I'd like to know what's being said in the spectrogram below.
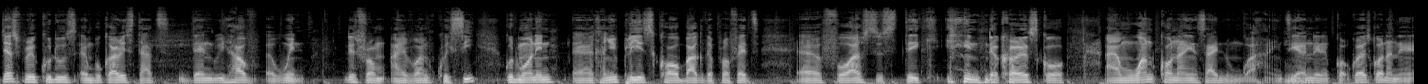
just pray Kudus and Bukari starts, then we have a win. This from Ivan Kwesi. Good morning. Uh, can you please call back the prophet uh, for us to stick in the correct score? I am one corner inside Nungua. Mm. the correct corner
